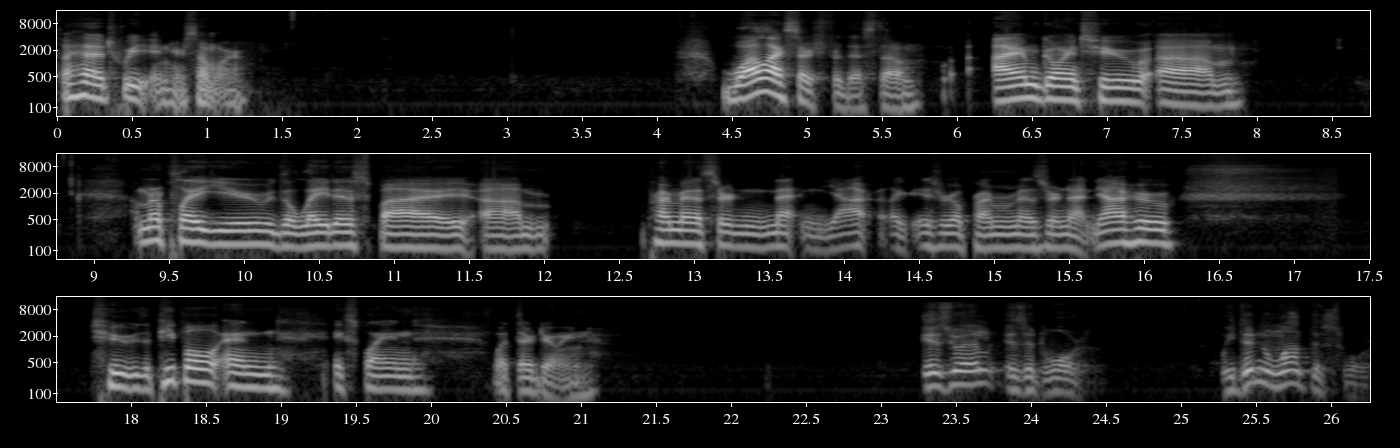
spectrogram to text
So I had a tweet in here somewhere. While I search for this, though, I am going to um, I'm going to play you the latest by um, Prime Minister Netanyahu, like Israel Prime Minister Netanyahu, to the people and explained what they're doing. Israel is at war. We didn't want this war.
